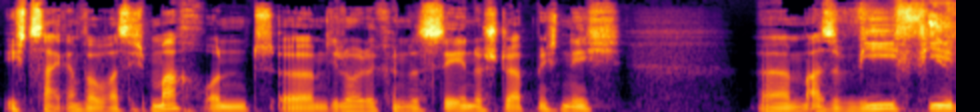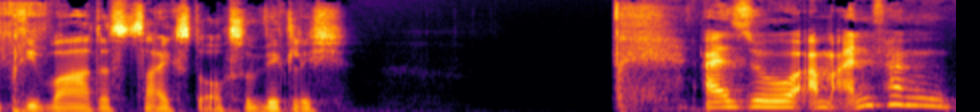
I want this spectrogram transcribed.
ich zeige einfach, was ich mache und ähm, die Leute können das sehen, das stört mich nicht? Ähm, also wie viel Privates zeigst du auch so wirklich? Also am Anfang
